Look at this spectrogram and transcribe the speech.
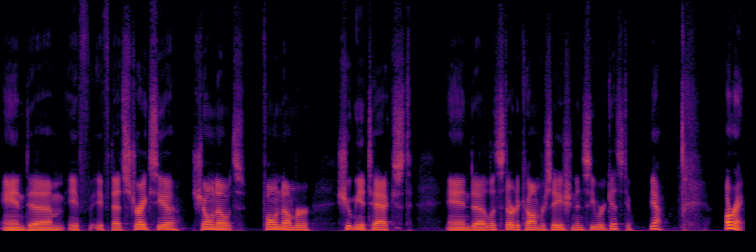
And um, if if that strikes you, show notes, phone number, shoot me a text, and uh, let's start a conversation and see where it gets to. Yeah. All right,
